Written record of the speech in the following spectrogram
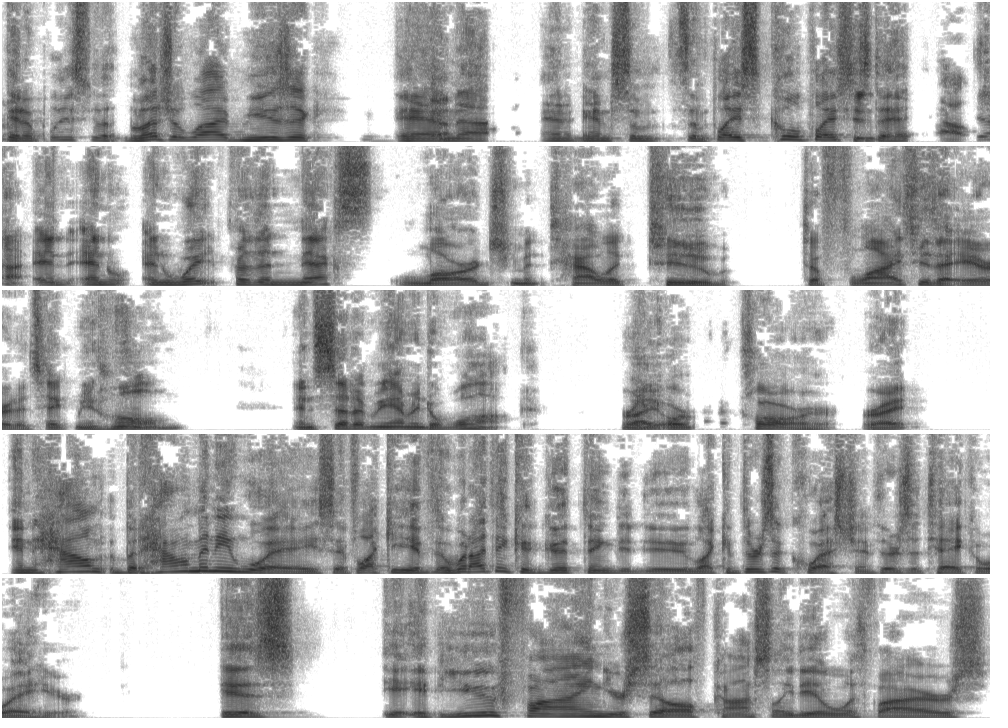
in a place with a bunch of live music and, yeah. uh, and, and some, some place, cool places to hang out. Yeah. And, and, and wait for the next large metallic tube to fly through the air to take me home instead of me having to walk. Right. or a car. Right. in how, but how many ways, if like, if what I think a good thing to do, like if there's a question, if there's a takeaway here is if you find yourself constantly dealing with fires,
